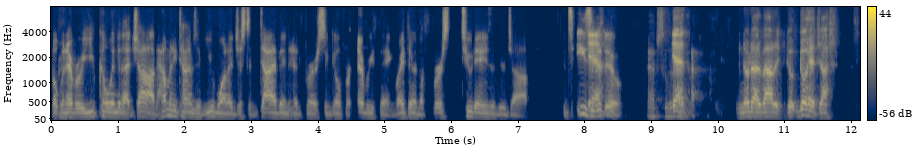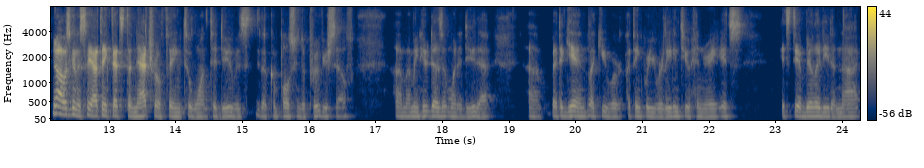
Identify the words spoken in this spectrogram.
but whenever you go into that job, how many times have you wanted just to dive in headfirst and go for everything right there in the first two days of your job? It's easy Yeah. to do. Absolutely. Yeah. No doubt about it. Go, go ahead, Josh. No, I was going to say, I think that's the natural thing to want to do is the compulsion to prove yourself. Um, I mean, who doesn't want to do that? Uh, but again, like you were, I think where you were leading to, Henry, it's it's the ability to not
